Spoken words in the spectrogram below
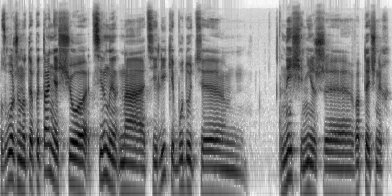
узгоджено те питання, що ціни на ці ліки будуть е, нижчі, ніж е, в аптечних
